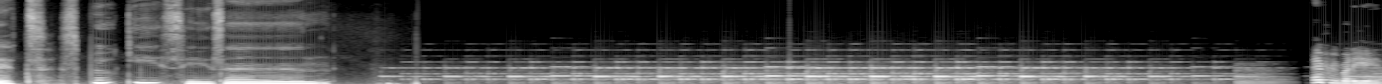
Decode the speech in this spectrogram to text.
It's spooky season. Hi everybody!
